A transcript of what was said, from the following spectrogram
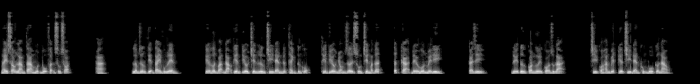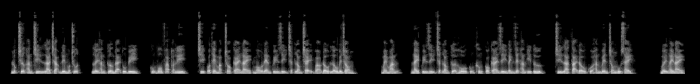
Ngày sau làm ta một bộ phận sống sót. A. Lâm dương tiện tay vung lên. Kia hơn bạn đạo tiên tiêu trên lưng chỉ đen đứt thành từng khúc, thiên tiêu nhóm rơi xuống trên mặt đất, tất cả đều hôn mê đi. Cái gì? Đế tử con ngươi co rụt lại. Chỉ có hắn biết kia chỉ đen khủng bố cỡ nào. Lúc trước hắn chỉ là chạm đến một chút, lấy hắn cường đại tu vi cũng vô pháp thoát ly, chỉ có thể mặc cho cái này màu đen quỷ dị chất lỏng chảy vào đầu lâu bên trong. May mắn, này quỷ dị chất lỏng tựa hồ cũng không có cái gì đánh giết hắn ý tứ, chỉ là tại đầu của hắn bên trong ngủ say. Mấy ngày này,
